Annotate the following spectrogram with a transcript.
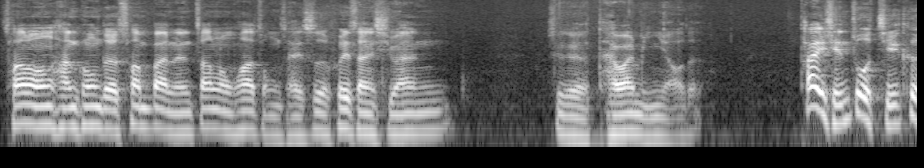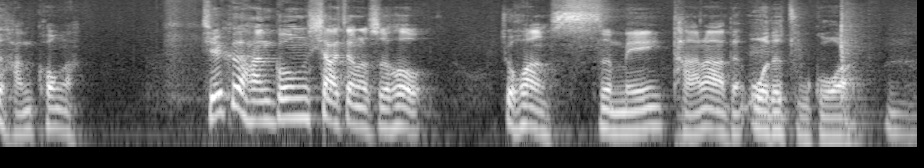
长龙航空的创办人张荣华总裁是非常喜欢这个台湾民谣的。他以前做捷克航空啊，捷克航空下降的时候就放史梅塔纳的《我的祖国》了。嗯，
